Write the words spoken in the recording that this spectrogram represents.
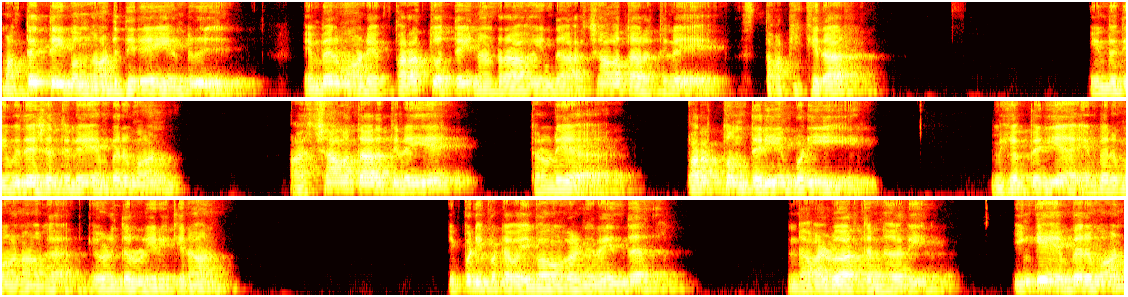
மத்தை தெய்வம் நாடுதிரே என்று எம்பெருமானுடைய பரத்துவத்தை நன்றாக இந்த அர்ச்சாவதாரத்திலே ஸ்தாபிக்கிறார். இந்த திவிதேசத்திலே எம்பெருமான் அர்ச்சாவதாரத்திலேயே தன்னுடைய பரத்துவம் தெரியும்படி மிகப்பெரிய எம்பெருமானாக எழுந்தருளியிருக்கிறான். இப்படிப்பட்ட வைபவங்கள் நிறைந்த இந்த ஆழ்வார் திருநகரி இங்கே எம்பெருமான்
